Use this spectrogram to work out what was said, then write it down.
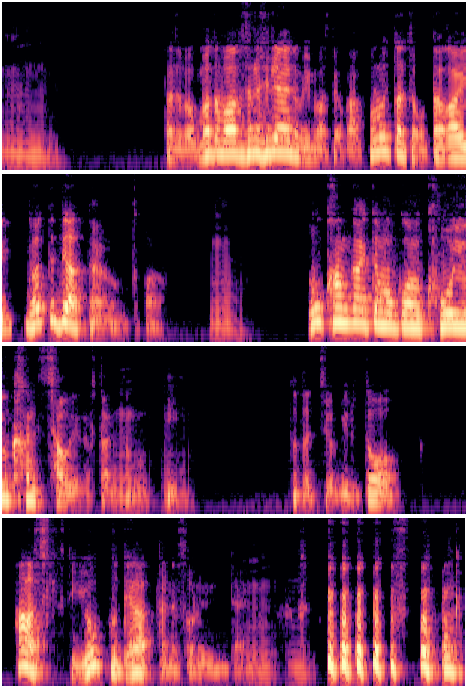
うん。例えば、また私の知り合いでも言いますよが、この人たちお互いどうやって出会ったんやろとか、うん。どう考えてもこのこういう感じちゃうよね、二人とうん。もっていう人たちを見ると、話聞くとよく出会ったね、それみたいな。うん。うん。なんか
